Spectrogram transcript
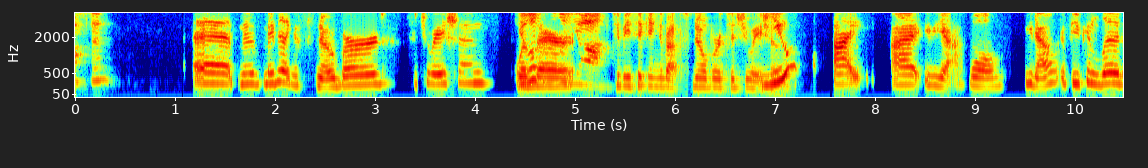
Austin? Uh, maybe like a snowbird situation. You Was look there? really young to be thinking about snowbird situations. You, I, I, yeah. Well, you know, if you can live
